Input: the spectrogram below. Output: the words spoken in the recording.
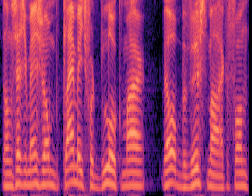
dan zet je mensen wel een klein beetje voor het blok, maar wel bewust maken van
